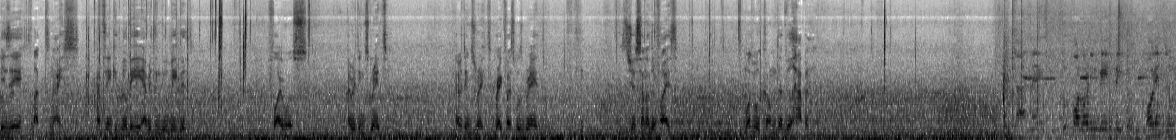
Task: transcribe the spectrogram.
busy but nice. I think it will be everything will be good. Fly was everything's great. Everything's great. Breakfast was great. it's just another fight. What will come, that will happen. Look for loading weight free. Orange zone.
